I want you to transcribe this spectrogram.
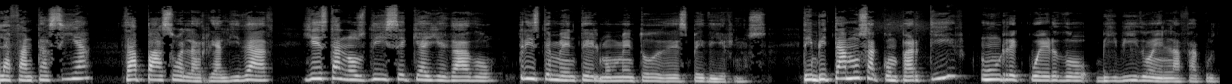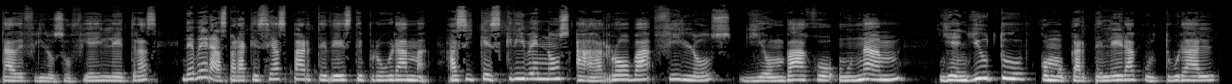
La fantasía da paso a la realidad y esta nos dice que ha llegado tristemente el momento de despedirnos. Te invitamos a compartir un recuerdo vivido en la Facultad de Filosofía y Letras, de veras, para que seas parte de este programa. Así que escríbenos a arroba filos-unam y en YouTube como cartelera cultural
